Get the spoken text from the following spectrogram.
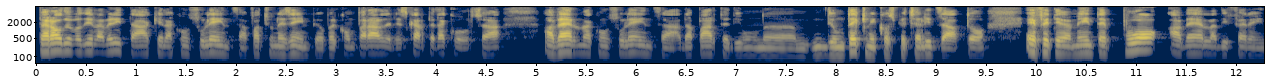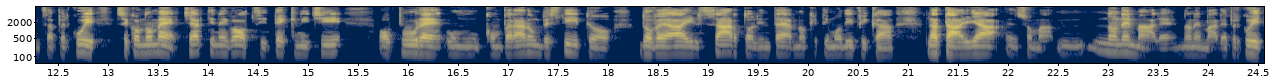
però devo dire la verità che la consulenza, faccio un esempio, per comparare delle scarpe da corsa, avere una consulenza da parte di un, di un tecnico specializzato effettivamente può avere la differenza, per cui secondo me certi negozi tecnici oppure un, comprare un vestito dove hai il sarto all'interno che ti modifica la taglia, insomma, non è male, non è male. Per cui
